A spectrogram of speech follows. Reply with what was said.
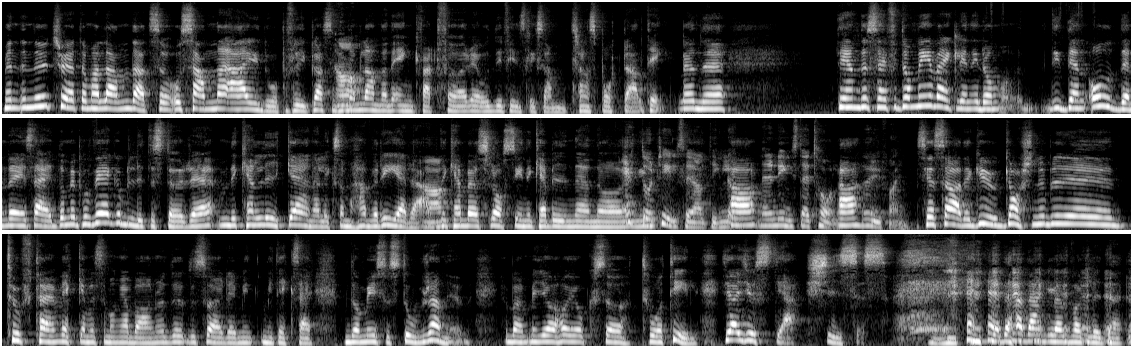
Men nu tror jag att de har landat. Så, och Sanna är ju då på flygplatsen. Ja. De landade en kvart före och det finns liksom transport och allting. Men eh, det är ändå så här, för de är verkligen i, de, i den åldern där det är så här, de är på väg att bli lite större, men det kan lika gärna liksom haverera. Det kan börja slåss in i kabinen och... Ett år till så är allting lugnt. Ja. När den yngsta är 12, Ja. då är det ju fine. Så jag sa det, gud gosh, nu blir det tufft här en vecka med så många barn. Och då, då det mitt, mitt ex här, men de är ju så stora nu. Jag bara, men jag har ju också två till. Ja, just ja, Jesus. det hade han glömt bort lite.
